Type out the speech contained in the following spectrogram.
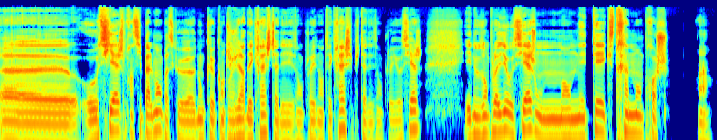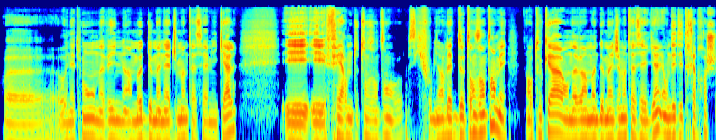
euh, au siège principalement, parce que donc quand tu Ouais. gères des crèches, tu as des employés dans tes crèches et puis tu as des employés au siège. Et nos employés au siège, on en était extrêmement proches. Voilà. Euh, honnêtement, on avait une- un mode de management assez amical et, et ferme de temps en temps, parce qu'il faut bien l'être de temps en temps, mais en tout cas, on avait un mode de management assez amical et on était très proches.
